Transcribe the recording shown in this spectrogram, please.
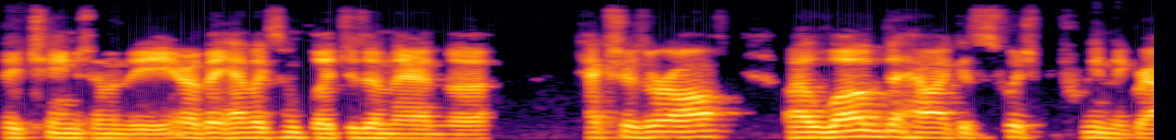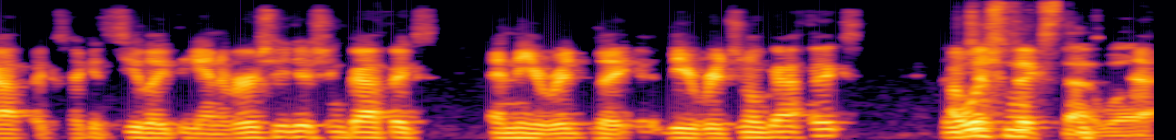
they changed some of the, or they had like some glitches in there, and the textures are off. I loved how I could switch between the graphics. I could see like the Anniversary Edition graphics and the the, the original graphics. They I just wish fixed that well.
